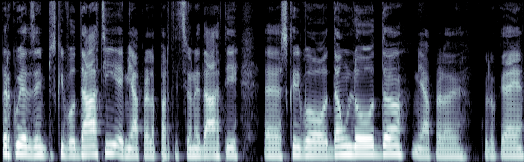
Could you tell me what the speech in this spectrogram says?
per cui ad esempio scrivo dati e mi apre la partizione dati, eh, scrivo download, mi apre la, quello che è,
